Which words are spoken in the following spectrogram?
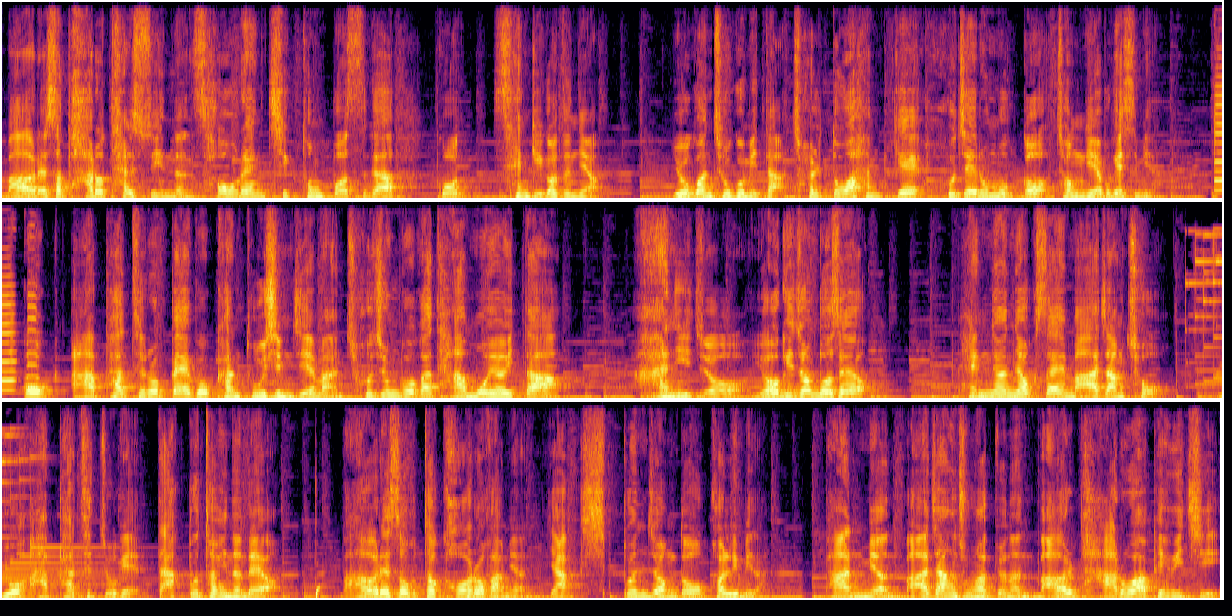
마을에서 바로 탈 수 있는 서울행 직통버스가 곧 생기거든요. 요건 조금 이따 철도와 함께 호재로 묶어 정리해 보겠습니다. 꼭 아파트로 빼곡한 도심지에만 초중고가 다 모여 있다. 아니죠. 여기 좀 보세요. 100년 역사의 마장초. 요 아파트 쪽에 딱 붙어 있는데요. 마을에서부터 걸어가면 약 10분 정도 걸립니다. 반면 마장중학교는 마을 바로 앞에 위치.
